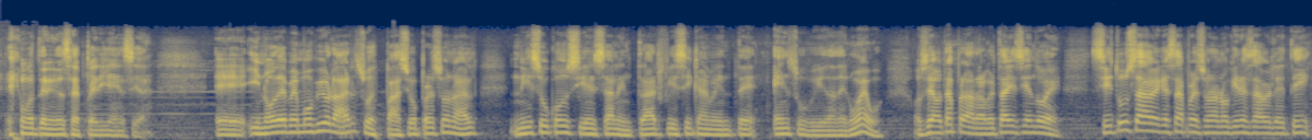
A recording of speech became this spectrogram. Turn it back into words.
hemos tenido esa experiencia. Eh, y no debemos violar su espacio personal ni su conciencia al entrar físicamente en su vida de nuevo. O sea, otras palabras, lo que está diciendo es, si tú sabes que esa persona no quiere saber de ti,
